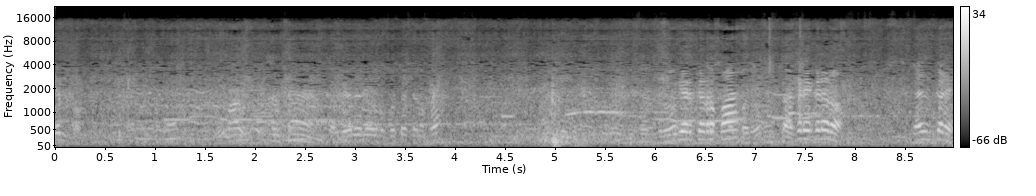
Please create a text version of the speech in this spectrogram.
ಏನ್ ಹೋಗಿ ಕಡ್ರಪ್ಪ. ಆ ಕಡೆ ಈ ಕಡೆ ಎಲ್ಲ ಕಡೆ.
